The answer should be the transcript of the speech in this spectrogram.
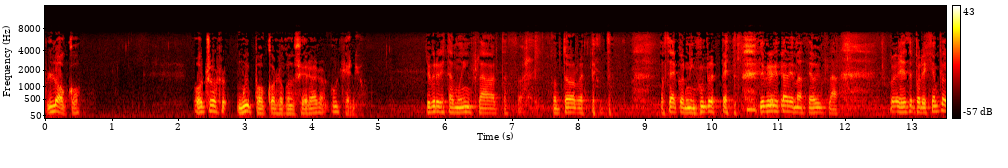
loco. Otros, muy pocos, lo consideraron un genio. Yo creo que está muy inflado Altazor, con todo respeto. O sea, con ningún respeto. Yo creo que está demasiado inflado. Por ejemplo,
